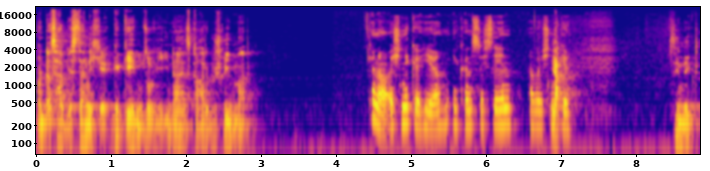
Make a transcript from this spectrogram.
Und deshalb ist da nicht gegeben, so wie Ina es gerade beschrieben hat. Genau, ich nicke hier. Ihr könnt es nicht sehen, aber ich nicke. Ja. Sie nickt.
